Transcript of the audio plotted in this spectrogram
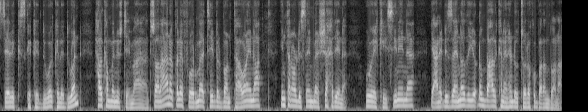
stelska kaduwan kala duwan halkan baynu isticmaalayna tusaale ahaan oo kale format table baan taabanaynaa intan oo design baan shaxdeena u ekeysiinaynaa yacni designada iyo dhan ba halkan aan hadhow tolo ku baran doonaa.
